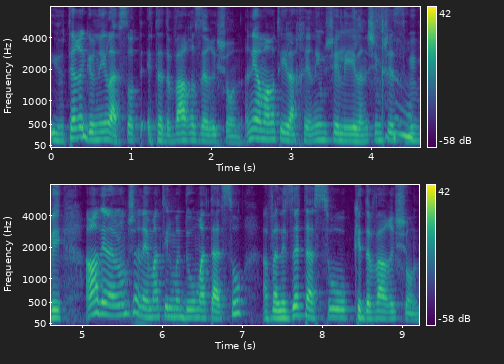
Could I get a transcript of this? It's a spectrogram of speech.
יותר הגיוני לעשות את הדבר הזה ראשון. אני אמרתי לאחיינים שלי, לאנשים שסביבי, אמרתי להם, לא משנה מה תלמדו, מה תעשו, אבל את זה תעשו כדבר ראשון.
